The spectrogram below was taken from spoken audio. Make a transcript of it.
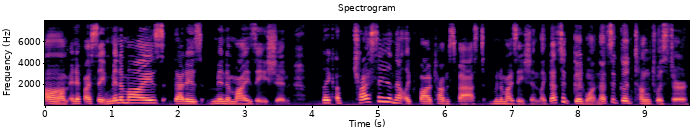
Um, and if I say minimize, that is minimization. Like, uh, try saying that like five times fast. Minimization. Like, that's a good one. That's a good tongue twister.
